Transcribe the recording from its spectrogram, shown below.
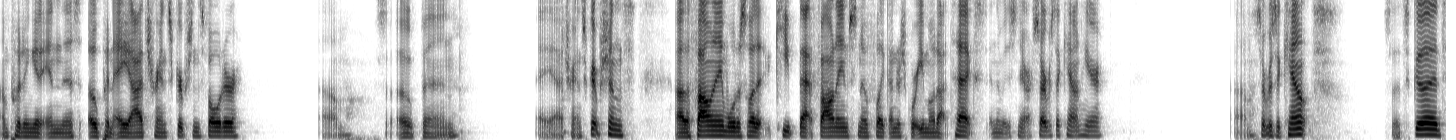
I'm putting it in this Open AI transcriptions folder. Um, so Open AI transcriptions. Uh, the file name, we'll just let it keep that file name, snowflake underscore email.txt, and then we just need our service account here. Uh, service account. So that's good.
